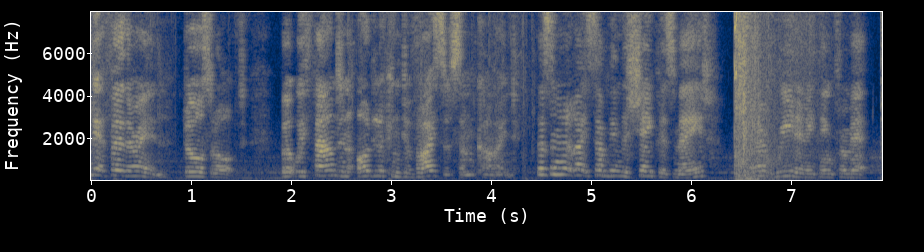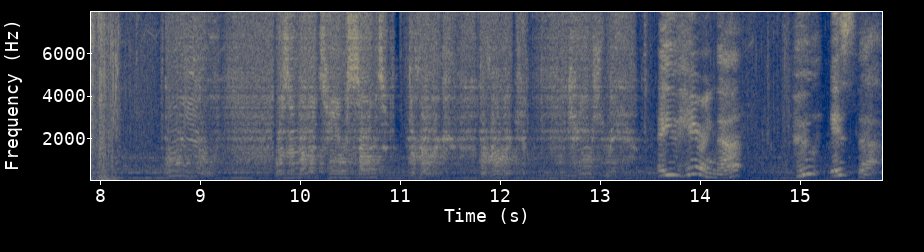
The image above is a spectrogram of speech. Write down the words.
Can't get further in. Door's locked. But we found an odd-looking device of some kind. Doesn't look like something the Shapers made. I don't read anything from it. Who are you? Was another team sent? The relic. The relic. Changed me. Are you hearing that? Who is that?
